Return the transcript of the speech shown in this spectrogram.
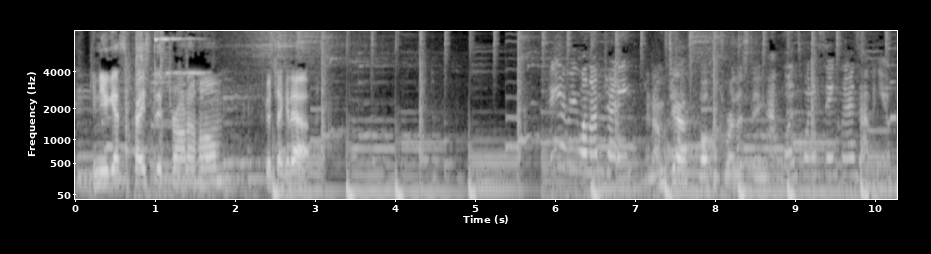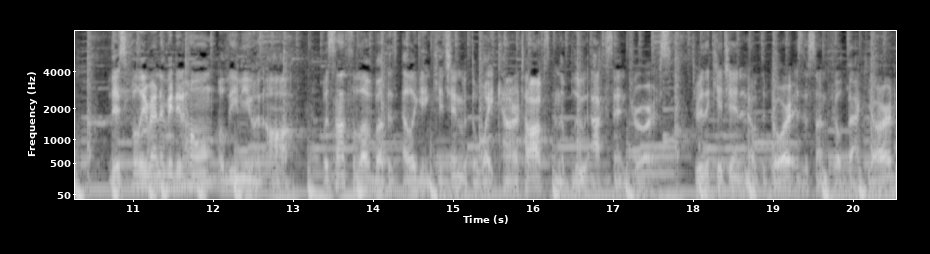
Can you guess the price of this Toronto home? Let's go check it out. Hey everyone, I'm Jenny And I'm Jeff. Welcome to our listing. at 120 St. Clarens Avenue. This fully renovated home will leave you in awe. What's not to love about this elegant kitchen with the white countertops and the blue accent drawers? Through the kitchen and out the door is the sun-filled backyard,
